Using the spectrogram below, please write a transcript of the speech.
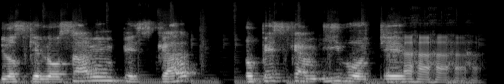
Los que lo saben pescar, lo pescan vivo, che.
